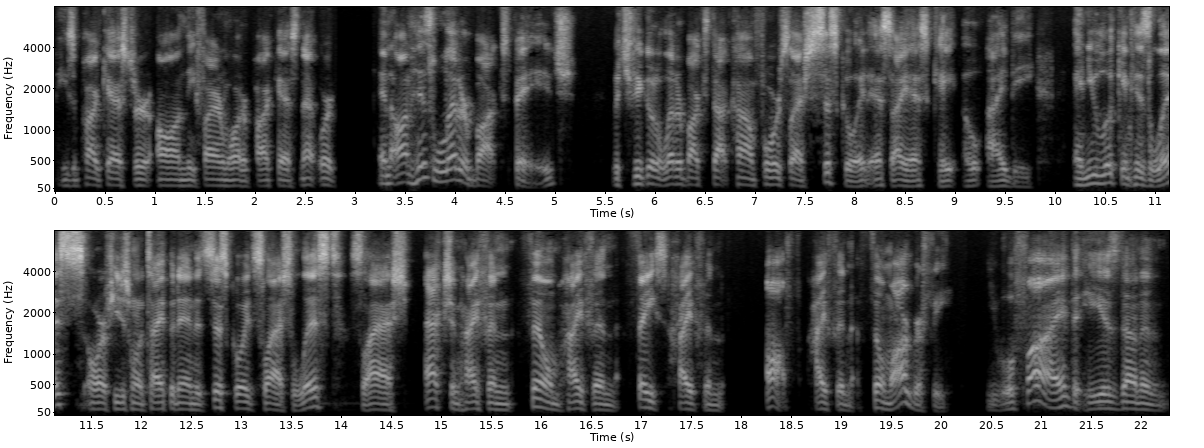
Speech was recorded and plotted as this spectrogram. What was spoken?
He's a podcaster on the Fire and Water Podcast Network. And on his Letterboxd page, which if you go to letterboxd.com forward slash Siskoid, S I S K O I D, and you look in his lists, or if you just want to type it in, it's Siskoid slash list slash action hyphen film hyphen face hyphen off hyphen filmography. You will find that he has done an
